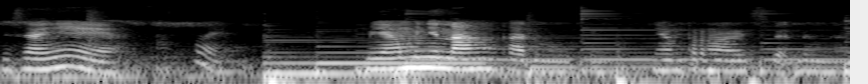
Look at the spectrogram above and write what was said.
Misalnya ya apa ya? yang menyenangkan mungkin yang pernah Lisbeth dengar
